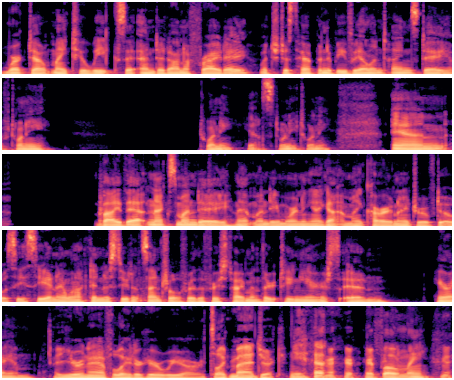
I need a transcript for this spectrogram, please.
worked out my two weeks. It ended on a Friday, which just happened to be Valentine's Day of 2020. Yes, 2020. And by that next Monday, that Monday morning, I got in my car and I drove to OCC and I walked into Student Central for the first time in 13 years. And here I am. A year and a half later, here we are. It's like magic. Yeah, if only.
